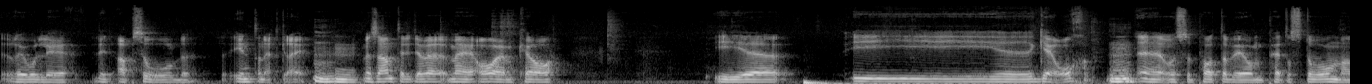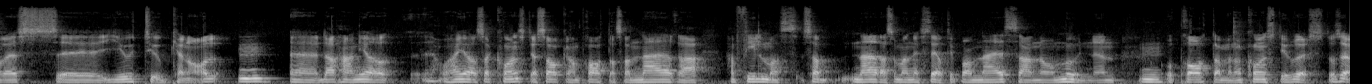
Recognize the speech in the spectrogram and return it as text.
rolig, lite absurd internetgrej. Men samtidigt, jag var med i AMK i, eh, i eh, Och så pratade vi om Peter Stormares eh, YouTube-kanal. Eh, där han gör, och han gör så konstiga saker. Han pratar så nära. Han filmas så nära som man ser typ av näsan och munnen. Och pratar med någon konstig röst och så.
